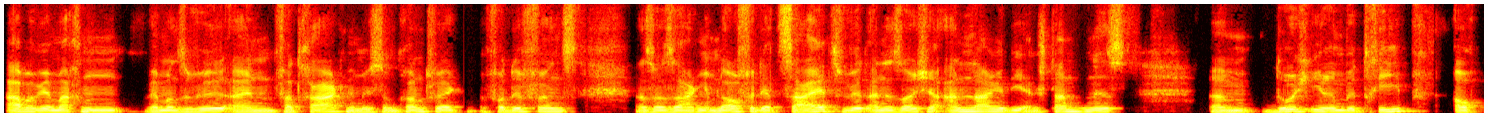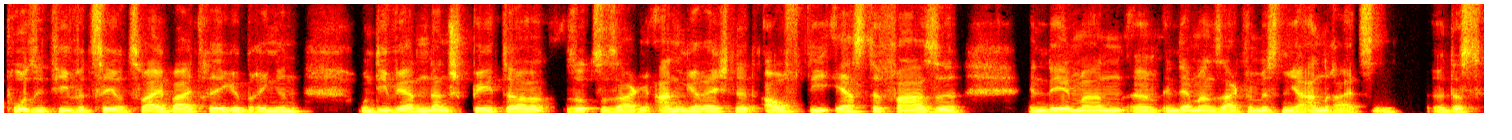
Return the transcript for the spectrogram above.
aber wir machen, wenn man so will, einen Vertrag, nämlich so ein Contract for Difference, dass wir sagen, im Laufe der Zeit wird eine solche Anlage, die entstanden ist, ähm, durch ihren Betrieb auch positive CO2-Beiträge bringen und die werden dann später sozusagen angerechnet auf die erste Phase, in der man, ähm, in der man sagt, wir müssen hier anreizen. Äh, das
